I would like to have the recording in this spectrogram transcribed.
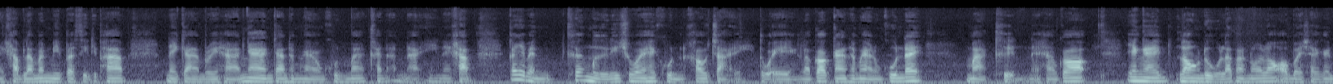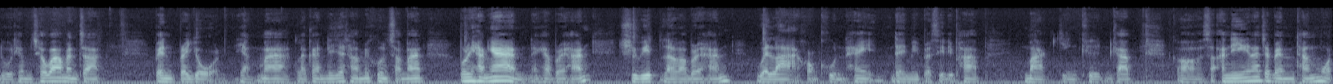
นะครับ แล้วมันมีประสิทธิภาพในการบริหารงานการทำงานของคุณมากขนาดไหนนะครับ ก็จะเป็นเครื่องมือที่ช่วยให้คุณเข้าใจตัวเอง แล้วก็การทำงานของคุณได้ มากขึ้นนะครับ ก็ยังไงลองดูแล้วกันน้ลองเอาไปใช้กันดูเทมเชื่อว่ามันจะเป็นประโยชน์อย่างมาก และกันที่จะทำให้คุณสามารถบริหารงานนะครับ บริหารชีวิตแล้วก็บริหารเวลาของคุณให้ได้มีประสิทธิภาพมากยิ่งขึ้นครับก็อันนี้น่าจะเป็นทั้งหมด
